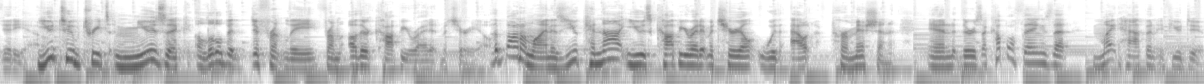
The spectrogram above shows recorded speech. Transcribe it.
video. YouTube treats music a little bit differently from other copyrighted material. The bottom line is you cannot use copyrighted material without permission, and there's a couple things that might happen if you do.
